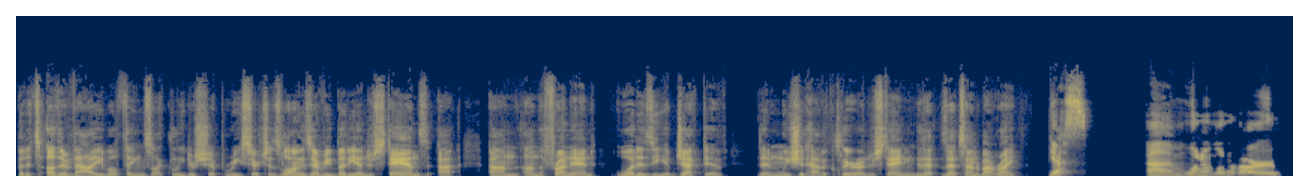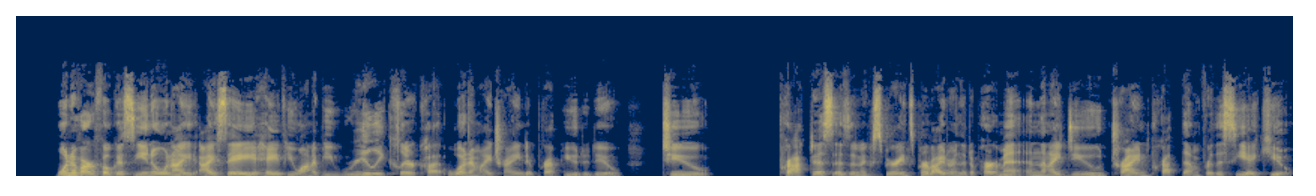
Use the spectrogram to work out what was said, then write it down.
but it's other valuable things like leadership research. As long as everybody understands uh, on on the front end what is the objective then we should have a clear understanding. Does that, does that sound about right? Yes um, one of one of our one of our focus, you know, when I I say, hey, if you want to be really clear cut, what am I trying to prep you to do to practice as an experienced provider in the department? And then I do try and prep them for the CAQ,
